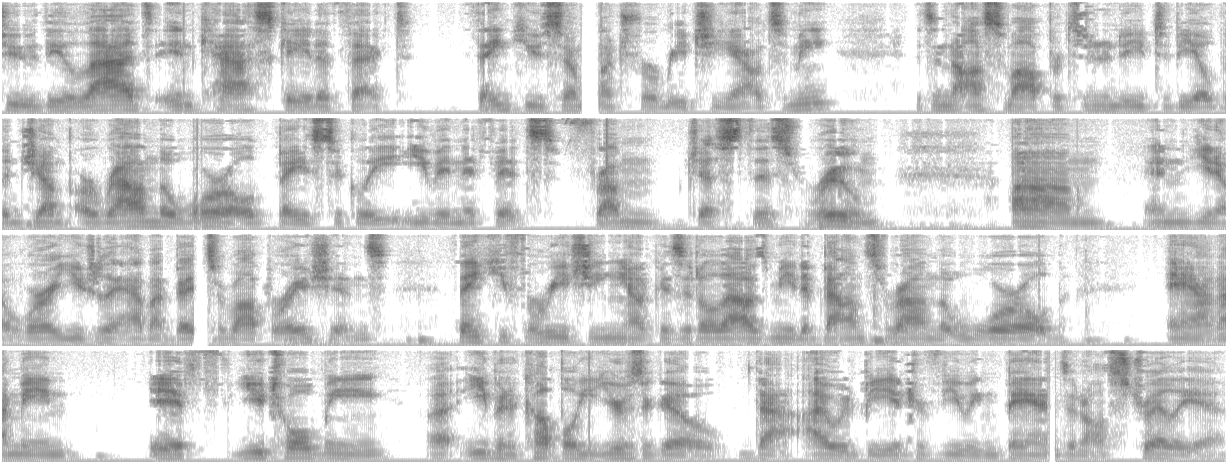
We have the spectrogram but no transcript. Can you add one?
to the Lads in Cascade Effect. Thank you so much for reaching out to me. It's an awesome opportunity to be able to jump around the world, basically, even if it's from just this room. Um, and you know where I usually have my base of operations. Thank you for reaching out because it allows me to bounce around the world. And I mean, if you told me uh, even a couple years ago that I would be interviewing bands in Australia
